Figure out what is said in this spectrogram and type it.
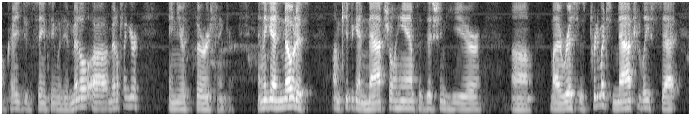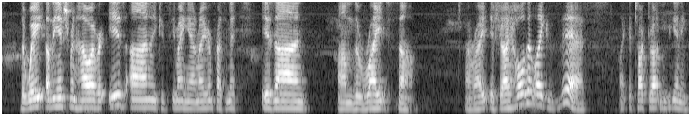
Okay, you do the same thing with your middle uh, middle finger and your third finger. And again, notice I'm keeping a natural hand position here. Um, my wrist is pretty much naturally set. The weight of the instrument, however, is on, you can see my hand, I'm not even pressing it, is on um, the right thumb. All right, if I hold it like this, like I talked about in the beginning,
